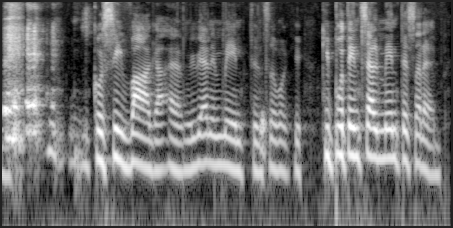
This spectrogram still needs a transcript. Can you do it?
così vaga, eh, mi viene in mente, insomma, chi, chi potenzialmente sarebbe.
